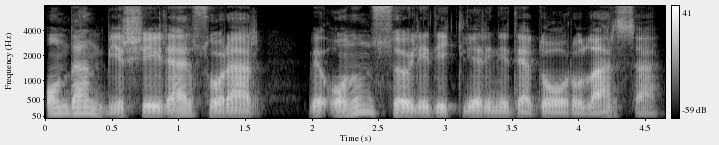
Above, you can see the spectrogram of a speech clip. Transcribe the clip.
ondan bir şeyler sorar ve onun söylediklerini de doğrularsa,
